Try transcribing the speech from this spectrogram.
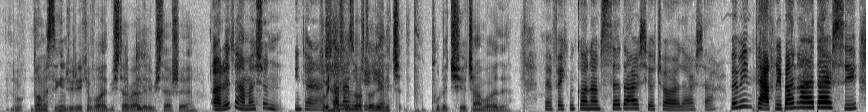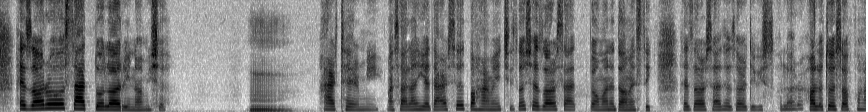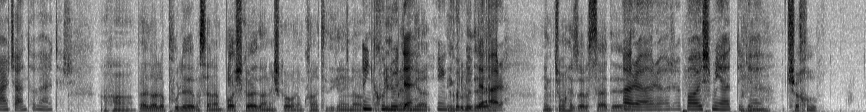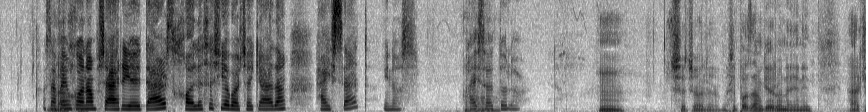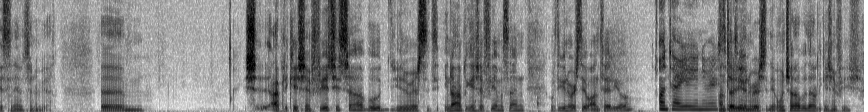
دامستیک اینجوریه که واحد بیشتر برداری بیشتر شه؟ آره همشون خب این اینترنشنال 7000 تا. یعنی چ- پول چیه؟ چند واحده؟ فکر می‌کنم سه درس یا چهار درس. ببین تقریبا هر درسی 1100 دلار اینا میشه. هر ترمی. مثلا یه درست با همه چیزاش 1100 به عنوان دامستیک. 1100 1200 دلاره. حالا تو حساب کن هر چند تا برداری. آها. بعد حالا پول مثلا باشگاه دانشگاه و امکانات دیگه اینا این کلوده. میاد. این این کلوده؟ آره. یعنی تو 1100 آره آره آره. باش میاد دیگه. چه خوب. مثلا فکر. می‌کنم شهریه درس خالصش یه بار چک کردم. 800 ایناست. 800 دلار. هم. چه جالب. ولی بازم گرونه. یعنی هر کسی نمی‌تونه بیاد. application fee چیز چقدر بود؟ university. اینا application fee مثلا گفتی university آنتاریو آنتاریو آنتاریو یونیورسیتی یونیورسیتی. اون چقدر بود application fee ش؟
